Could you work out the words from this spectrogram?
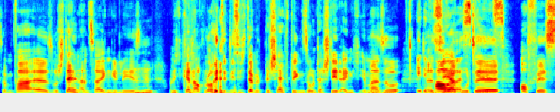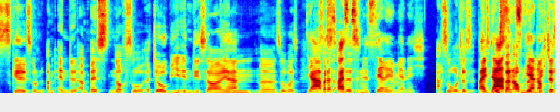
so ein paar äh, so Stellenanzeigen gelesen Mhm. und ich kenne auch Leute, die sich damit beschäftigen. So und da steht eigentlich immer so äh, EDV sehr gute E Skills. Office-Skills und am Ende am besten noch so Adobe InDesign, äh, sowas. Ja, aber das ist weiß das Ministerium ja nicht. Ach so, und das, Weil das da muss dann auch ja wirklich, die das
